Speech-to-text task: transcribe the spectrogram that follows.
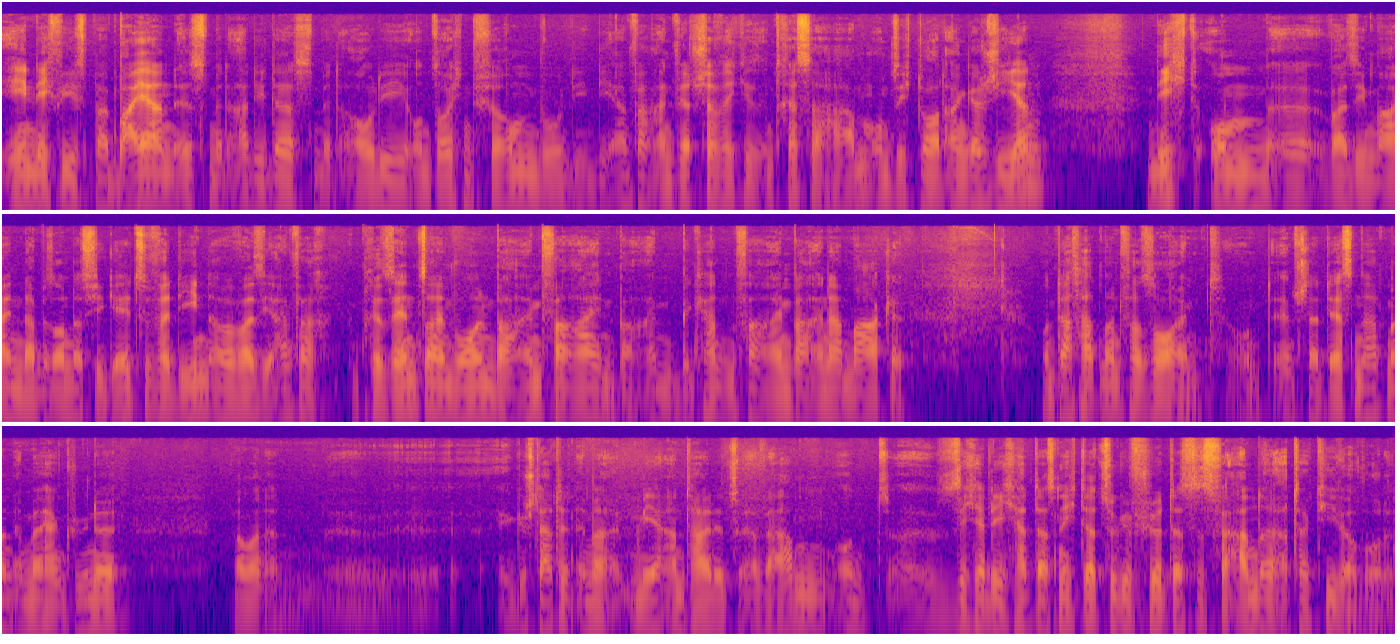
ähnlich wie es bei Bayern ist, mit Adidas, mit Audi und solchen Firmen, wo die, die einfach ein wirtschaftliches Interesse haben und sich dort engagieren nicht um, äh, weil sie meinen, da besonders viel Geld zu verdienen, aber weil sie einfach präsent sein wollen bei einem Verein, bei einem bekannten Verein, bei einer Marke. Und das hat man versäumt. Und stattdessen hat man immer Herrn Kühne, dann äh, gestattet, immer mehr Anteile zu erwerben. Und äh, sicherlich hat das nicht dazu geführt, dass es für andere attraktiver wurde.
